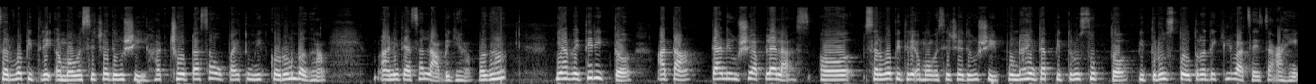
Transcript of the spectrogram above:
सर्व पित्री अमावस्येच्या दिवशी हा छोटासा उपाय तुम्ही करून बघा आणि त्याचा लाभ घ्या. बघा या व्यतिरिक्त आता त्या दिवशी आपल्याला सर्व पितृ अमावस्येच्या दिवशी पुन्हा एकदा पितृसूक्त पितृस्तोत्र देखील वाचायचा आहे.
